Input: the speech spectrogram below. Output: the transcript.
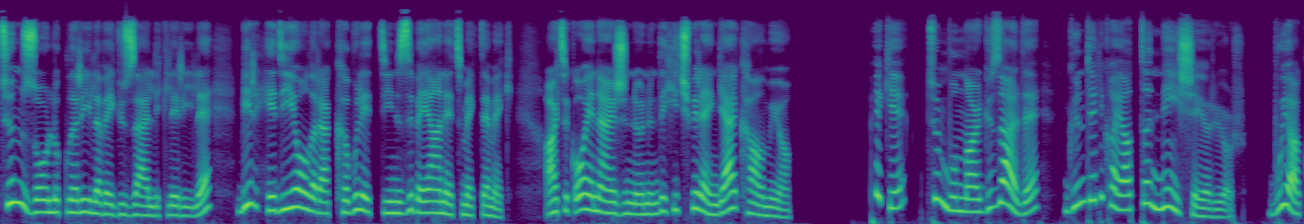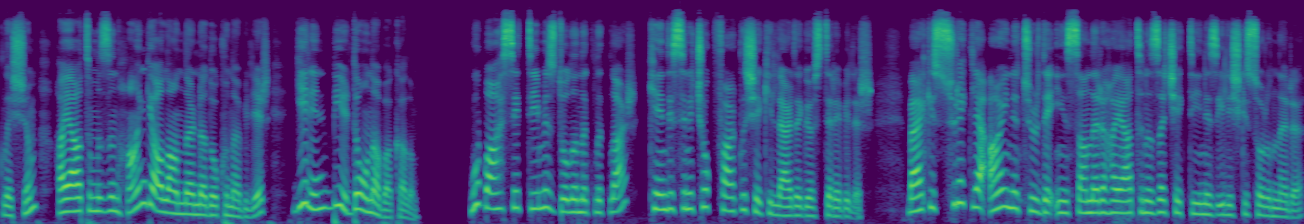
tüm zorluklarıyla ve güzellikleriyle bir hediye olarak kabul ettiğinizi beyan etmek demek. Artık o enerjinin önünde hiçbir engel kalmıyor. Peki, tüm bunlar güzel de gündelik hayatta ne işe yarıyor? Bu yaklaşım hayatımızın hangi alanlarına dokunabilir? Gelin bir de ona bakalım. Bu bahsettiğimiz dolanıklıklar kendisini çok farklı şekillerde gösterebilir. Belki sürekli aynı türde insanları hayatınıza çektiğiniz ilişki sorunları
